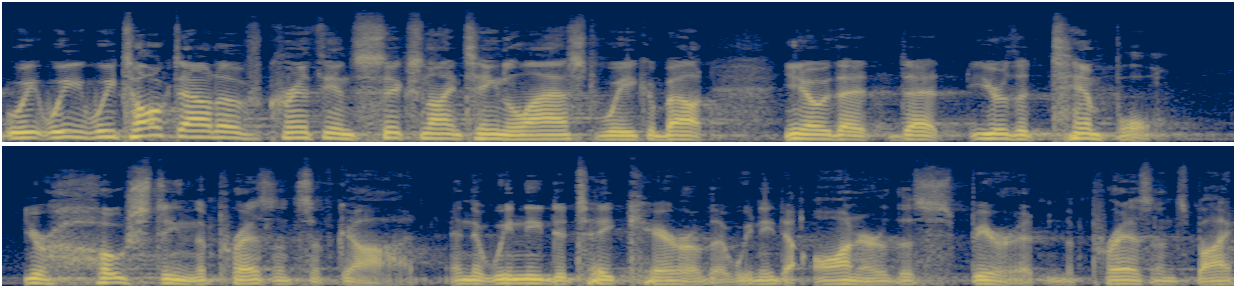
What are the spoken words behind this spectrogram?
We, we, we talked out of Corinthians 6.19 last week about, you know, that, that you're the temple. You're hosting the presence of God and that we need to take care of that. We need to honor the Spirit and the presence by,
